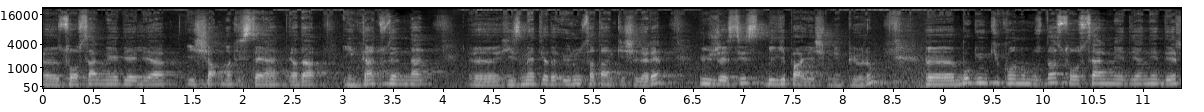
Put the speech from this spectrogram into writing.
e, sosyal medyayla iş yapmak isteyen ya da internet üzerinden e, hizmet ya da ürün satan kişilere ücretsiz bilgi paylaşımı yapıyorum. E, bugünkü konumuzda sosyal medya nedir?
